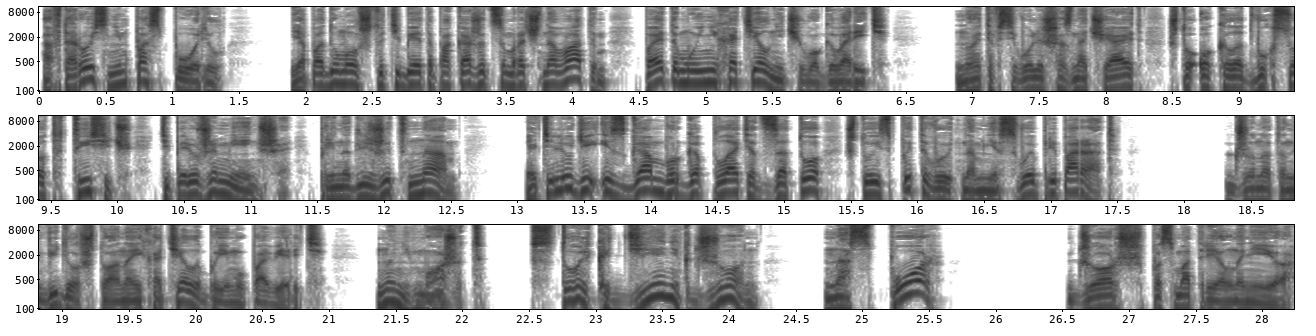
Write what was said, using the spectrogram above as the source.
а второй с ним поспорил. Я подумал, что тебе это покажется мрачноватым, поэтому и не хотел ничего говорить. Но это всего лишь означает, что около двухсот тысяч, теперь уже меньше, принадлежит нам. Эти люди из Гамбурга платят за то, что испытывают на мне свой препарат». Джонатан видел, что она и хотела бы ему поверить, но не может. «Столько денег, Джон! На спор?» Джордж посмотрел на нее.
